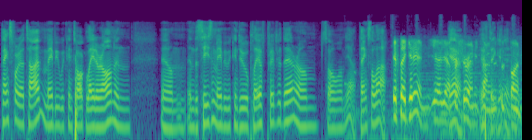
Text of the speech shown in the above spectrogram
thanks for your time. Maybe we can talk later on and um, in the season. Maybe we can do a playoff preview there. Um, so um, yeah, thanks a lot. If they get in, yeah, yeah, yeah for sure. Anytime. This is in. fun.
